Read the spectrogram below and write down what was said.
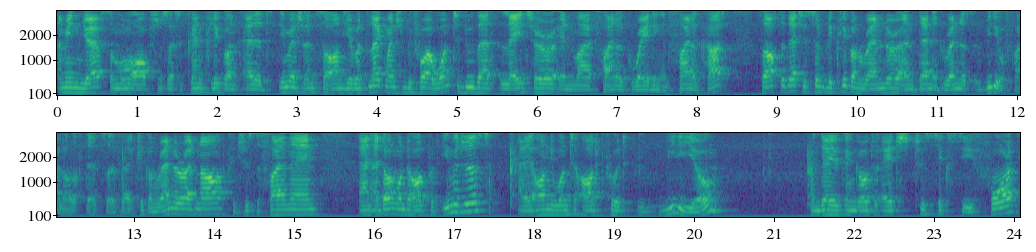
I mean you have some more options like you can click on edit image and so on here. But like mentioned before I want to do that later in my final grading and final cut. So after that you simply click on render and then it renders a video file out of that. So if I click on render right now I can choose the file name. And I don't want to output images. I only want to output video. And there you can go to H264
